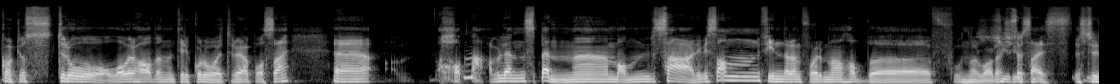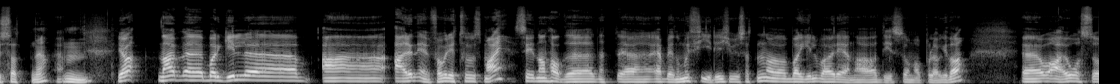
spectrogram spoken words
kommer til å stråle over å ha denne tricolore-trøya på seg. Eh, han er vel en spennende mann, særlig hvis han finner den formen han hadde Når var det? 2017. 2016, 2017 ja. Mm. Ja, nei, eh, Bargil eh, er en evig favoritt hos meg, siden han hadde nett, Jeg ble nummer fire i 2017, og Bargil var en av de som var på laget da. Eh, Og er jo også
